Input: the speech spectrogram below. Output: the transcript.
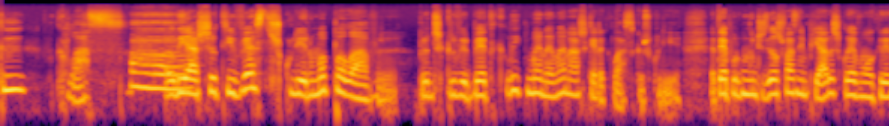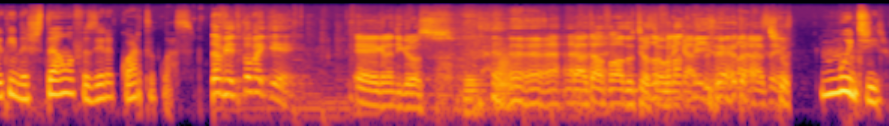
Que classe! Aliás, se eu tivesse de escolher uma palavra para descrever Betclic mano a mano, acho que era classe que eu escolhia. Até porque muitos deles fazem piadas que levam a crer que ainda estão a fazer a quarta classe. David, como é que é? É grande e grosso. Não, estava a falar do teu, a estou a falar de brincar. mim, né? Tá, Claro, desculpa. Muito giro.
